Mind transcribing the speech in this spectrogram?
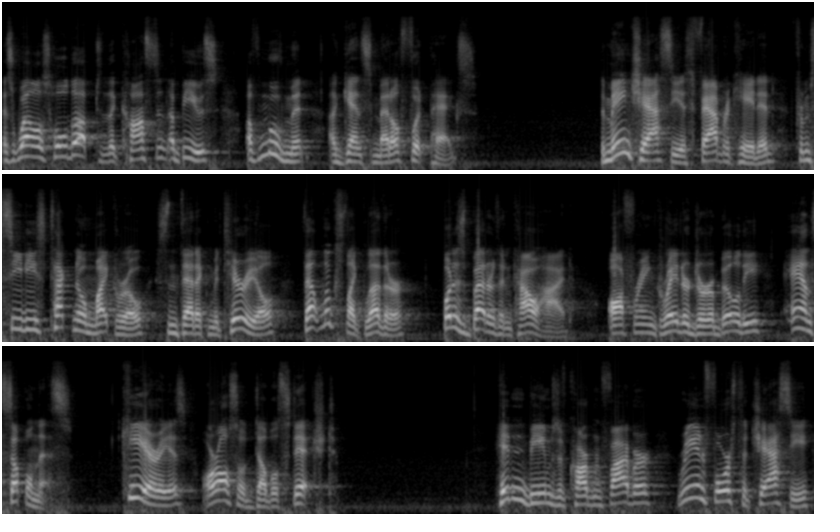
as well as hold up to the constant abuse of movement against metal foot pegs. The main chassis is fabricated from Sidi's Techno Micro synthetic material that looks like leather but is better than cowhide, offering greater durability and suppleness. Key areas are also double stitched. Hidden beams of carbon fiber reinforce the chassis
